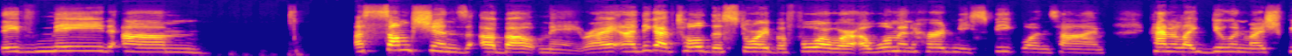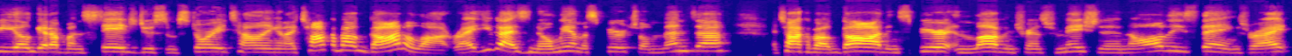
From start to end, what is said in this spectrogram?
they've made um assumptions about me, right? And I think I've told this story before where a woman heard me speak one time, kind of like doing my spiel, get up on stage, do some storytelling, and I talk about God a lot, right? You guys know me, I'm a spiritual mentor. I talk about God and spirit and love and transformation and all these things, right?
